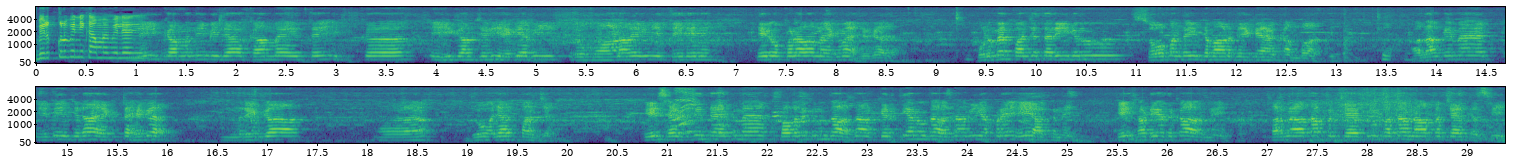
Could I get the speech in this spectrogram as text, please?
ਬਿਲਕੁਲ ਵੀ ਨਹੀਂ ਕੰਮ ਮਿਲਿਆ ਜੀ? ਨਹੀਂ ਕੰਮ ਨਹੀਂ ਮਿਲਿਆ। ਕੰਮ ਹੈ ਤੇ ਇੱਕ ਇਹੀ ਗੱਲ ਜਿਹੜੀ ਹੈਗੀ ਆ ਵੀ ਰੁਕਵਾਉਣ ਵਾਲੇ ਵੀ ਇੱਥੇ ਦੇ ਨੇ ਤੇ ਰੋਕਣ ਵਾਲਾ ਮਹਿਕਮਾ ਹੈਗਾ ਆ। ਹੁਣ ਮੈਂ 5 ਤਰੀਕ ਨੂੰ 100 ਬੰਦੇ ਦੀ ਡਿਮਾਂਡ ਦੇ ਕੇ ਆਇਆ ਕੰਮ ਵਾਸਤੇ। ਠੀਕ ਹੈ। ਹਾਲਾਂਕਿ ਮੈਂ ਇਹਦੇ ਜਿਹੜਾ ਐਕਟ ਹੈਗਾ ਨਰੇਗਾ ਅਹ, 2005 ਇਸ ਐਕਟ ਦੇ ਤਹਿਤ ਮੈਂ ਪਬਲਿਕ ਨੂੰ ਦੱਸਦਾ ਕਿਰਤੀਆਂ ਨੂੰ ਦੱਸਦਾ ਵੀ ਆਪਣੇ ਇਹ ਹੱਕ ਨੇ ਇਹ ਸਾਡੇ ਅਧਿਕਾਰ ਨੇ। ਪਰ ਨਾ ਤਾਂ ਪੰਚਾਇਤ ਨੂੰ ਪਤਾ ਨਾ ਪੰਚਾਇਤ ਦੱਸੀ।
